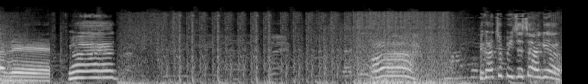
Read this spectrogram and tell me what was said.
अरे। आह! पिकाचू पीछे से आ गया?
